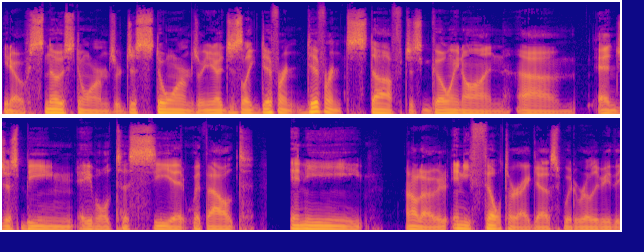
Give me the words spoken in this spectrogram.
you know, snowstorms or just storms or you know, just like different different stuff just going on. Um, and just being able to see it without any I don't know, any filter, I guess, would really be the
